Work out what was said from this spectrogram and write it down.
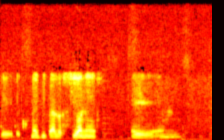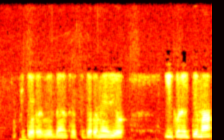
de, de, cosmética, lociones, eh, de remedio, y con el tema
